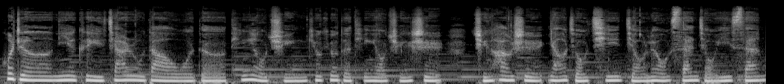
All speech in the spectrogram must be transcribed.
或者你也可以加入到我的听友群，QQ 的听友群是群号是幺九七九六三九一三，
